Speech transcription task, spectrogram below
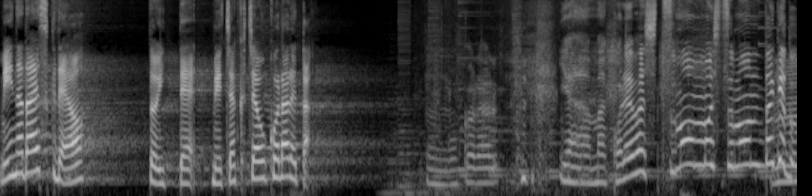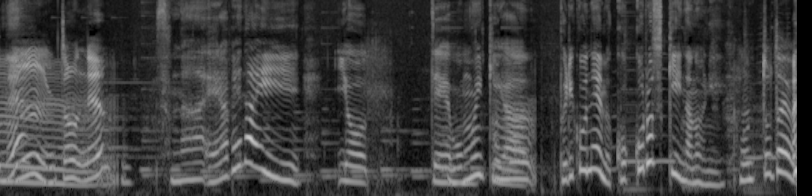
みんな大好きだよと言ってめちゃくちゃ怒られた。うん怒られる。いやーまあこれは質問も質問だけどね、うんそうね。そんな選べないよって思いきや、うんプリコネームコッコロスキーなのに。本当だよ。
